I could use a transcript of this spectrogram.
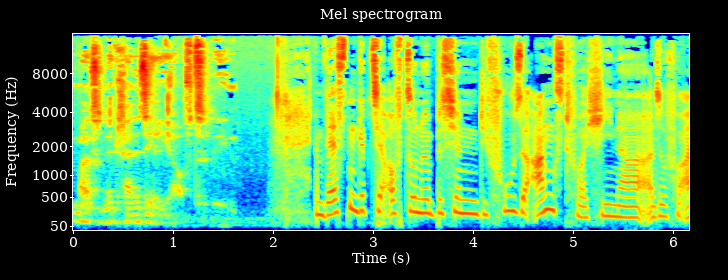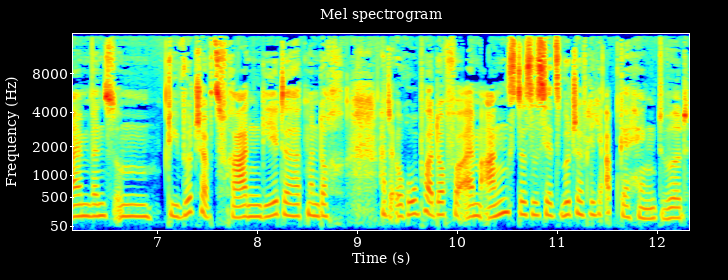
mal so eine kleine Serie aufzulegen. Im Westen gibt's ja oft so eine bisschen diffuse Angst vor China. Also vor allem, wenn es um die Wirtschaftsfragen geht, da hat man doch, hat Europa doch vor allem Angst, dass es jetzt wirtschaftlich abgehängt wird.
